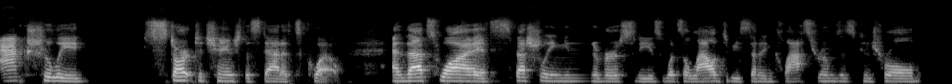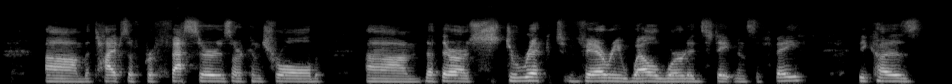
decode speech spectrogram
actually start to change the status quo. And that's why, especially in universities, what's allowed to be said in classrooms is controlled um, the types of professors are controlled, um, that there are strict, very well worded statements of faith, because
